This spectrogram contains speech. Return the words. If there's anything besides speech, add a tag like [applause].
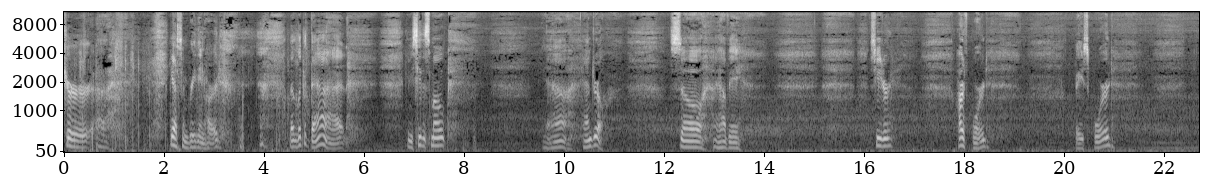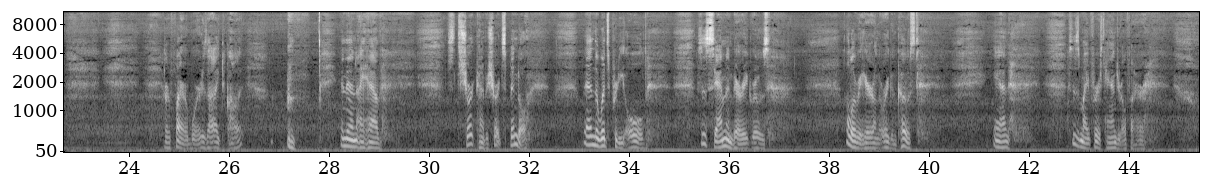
sure, uh, yes, I'm breathing hard. [laughs] but look at that. Can you see the smoke? Yeah, hand drill. So I have a cedar hearth board, baseboard, or fireboard as I like to call it. [clears throat] and then I have short, kind of a short spindle. And the wood's pretty old. This is salmonberry grows all over here on the Oregon coast. And this is my first hand drill fire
